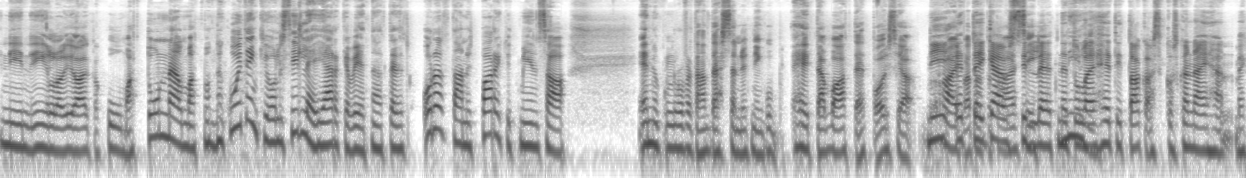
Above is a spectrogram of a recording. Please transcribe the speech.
niin niillä oli aika kuumat tunnelmat, mutta ne kuitenkin oli silleen järkeviä, että näytteli, että odotetaan nyt parikymmentä minsaa ennen kuin ruvetaan tässä nyt niin kuin heittää vaatteet pois ja Niin, ettei käy silleen, että ne niin. tulee heti takaisin, koska näinhän me,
